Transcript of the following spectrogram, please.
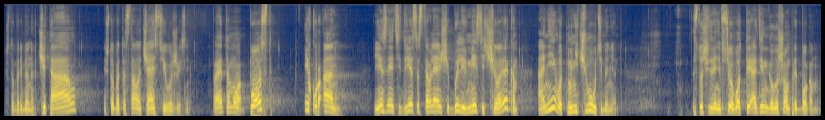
чтобы ребенок читал и чтобы это стало частью его жизни. Поэтому пост и Коран, если эти две составляющие были вместе с человеком, они вот, ну ничего у тебя нет. С точки зрения, все, вот ты один голышом пред Богом.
